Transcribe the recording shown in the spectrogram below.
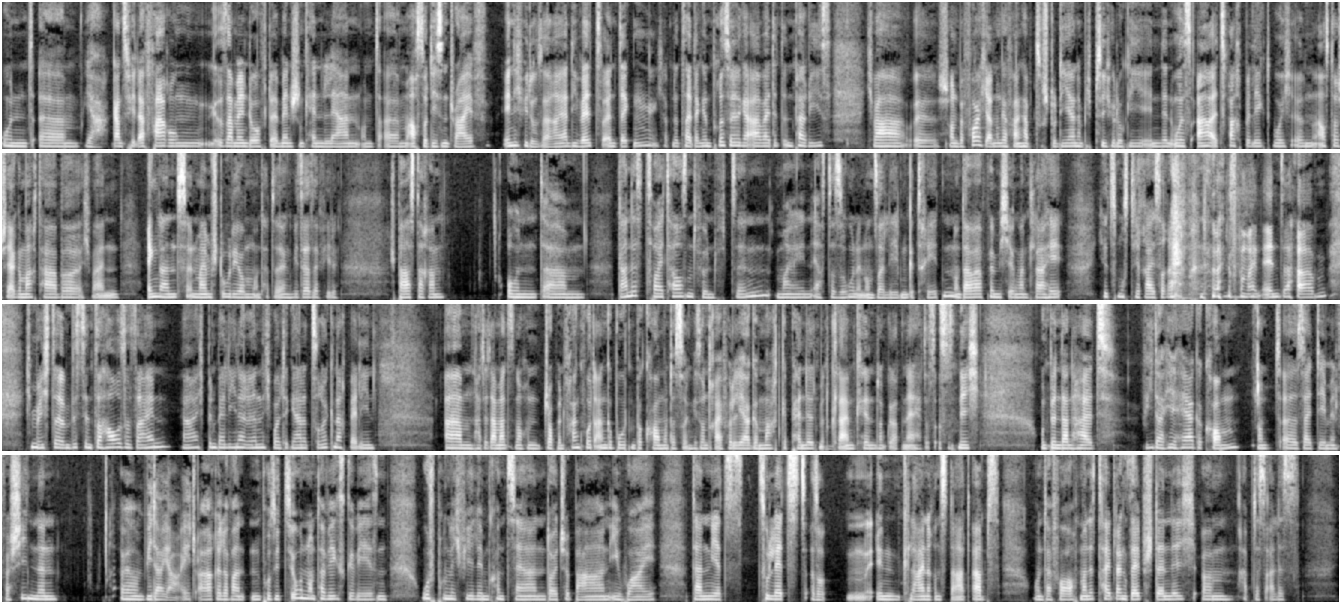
und ähm, ja, ganz viel Erfahrung sammeln durfte, Menschen kennenlernen und ähm, auch so diesen Drive, ähnlich wie du, Sarah, ja, die Welt zu entdecken. Ich habe eine Zeit lang in Brüssel gearbeitet, in Paris. Ich war äh, schon bevor ich angefangen habe zu studieren, habe ich Psychologie in den USA als Fach belegt, wo ich ein Austauschjahr gemacht habe. Ich war in England in meinem Studium und hatte irgendwie sehr, sehr viel Spaß daran. Und ähm, dann ist 2015 mein erster Sohn in unser Leben getreten und da war für mich irgendwann klar, hey, jetzt muss die Reiserei mal langsam ein Ende haben. Ich möchte ein bisschen zu Hause sein. Ja, ich bin Berlinerin, ich wollte gerne zurück nach Berlin. Ähm, hatte damals noch einen Job in Frankfurt angeboten bekommen und das irgendwie so ein Dreivierteljahr gemacht, gependelt mit kleinem Kind und gedacht, nee, das ist es nicht. Und bin dann halt wieder hierher gekommen und äh, seitdem in verschiedenen wieder ja HR-relevanten Positionen unterwegs gewesen. Ursprünglich viel im Konzern, Deutsche Bahn, EY, dann jetzt zuletzt, also in kleineren Start-ups und davor auch mal eine Zeit lang selbstständig. Ähm, habe das alles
